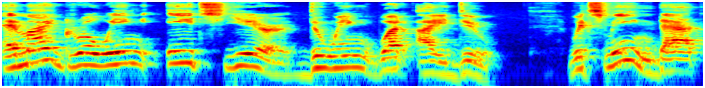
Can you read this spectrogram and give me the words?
am I growing each year doing what I do? Which means that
